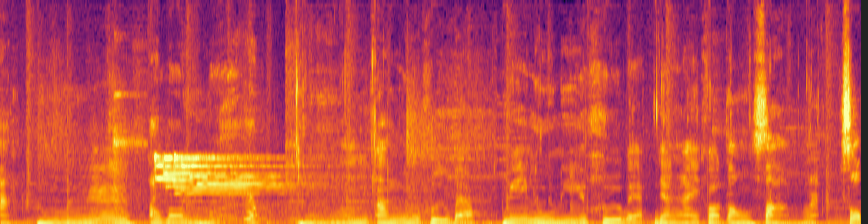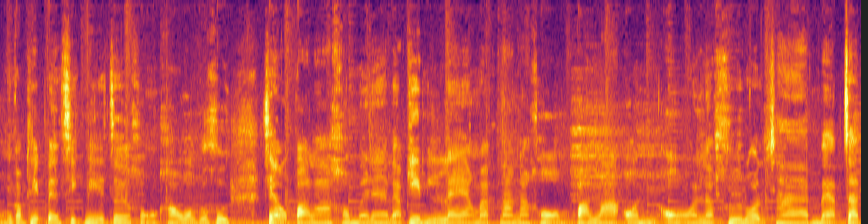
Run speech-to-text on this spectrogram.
นะอืมอร่อยมาก อันนี้คือแบบเมนูนี้คือแบบยังไงก็ต้องสั่งอะสมกับที่เป็นซิกเนเจอร์ของเขาอะก็คือแจ่วปลาร้าเขาไม่ได้แบบกลิ่นแรงแบบนั้นนะหอมปลาร้าอ่อนๆแล้วคือรสชาติแบบจัด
